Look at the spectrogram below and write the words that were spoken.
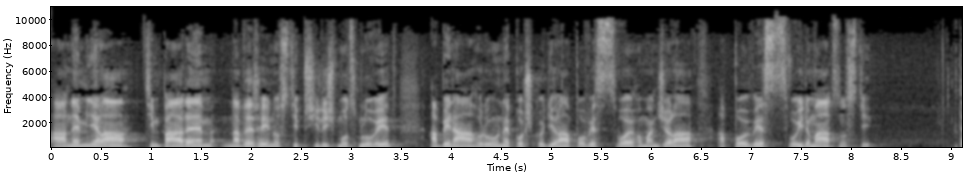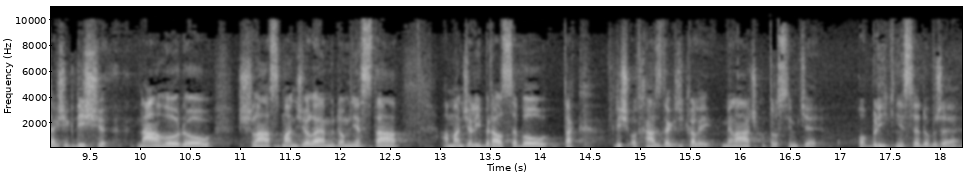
a neměla tím pádem na veřejnosti příliš moc mluvit, aby náhodou nepoškodila pověst svého manžela a pověst svojí domácnosti. Takže když náhodou šla s manželem do města a manželí bral sebou, tak když odchází, tak říkali, miláčku, prosím tě, oblíkni se dobře,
